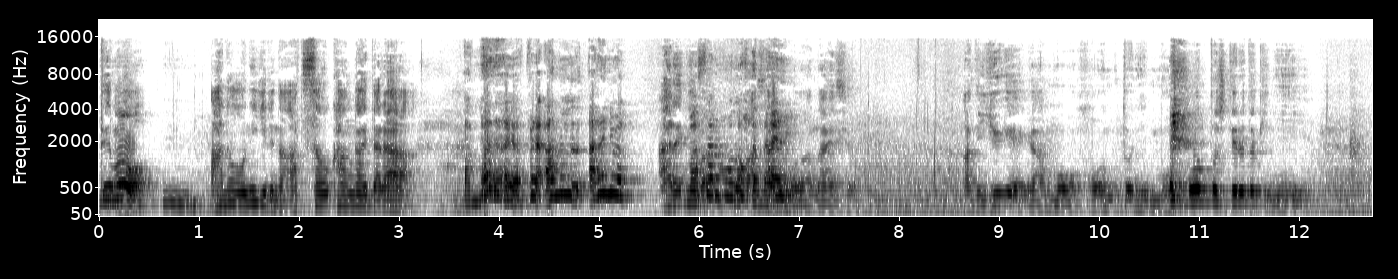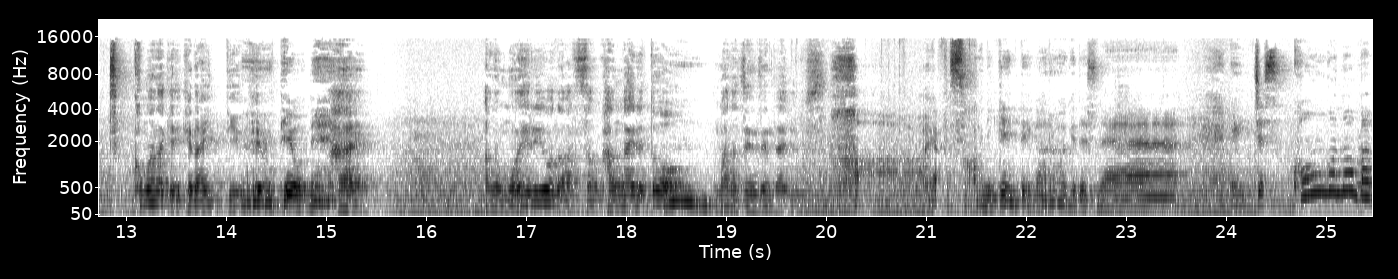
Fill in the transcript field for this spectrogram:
でも、うん。うん、あのおにぎりの厚さを考えたらあまだやっぱりあのあれにはあれには勝るものはない。ものはないですよ。あの湯気がもう本当に悶々としてる時に突っ込まなきゃいけないっていう手を。手をね。はい。あの燃えるような熱さを考えると、うん、まだ全然大丈夫です。はあそこに原点があるわけですね。えじゃあ今後の、まあ、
